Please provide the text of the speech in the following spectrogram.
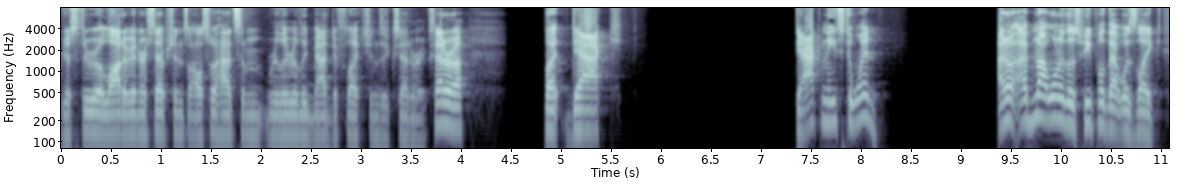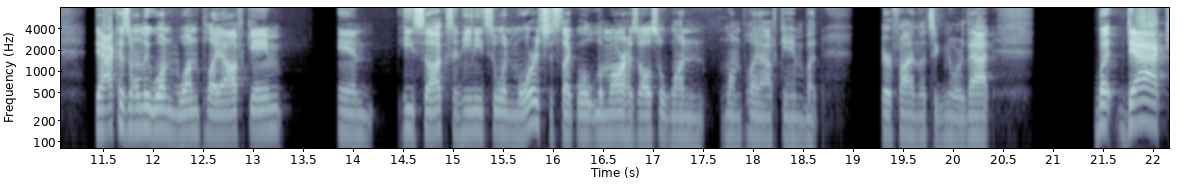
just threw a lot of interceptions, also had some really, really bad deflections, et cetera, et cetera. But Dak, Dak needs to win. I don't. I'm not one of those people that was like Dak has only won one playoff game and he sucks and he needs to win more. It's just like well, Lamar has also won one playoff game, but sure, fine. Let's ignore that. But Dak,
